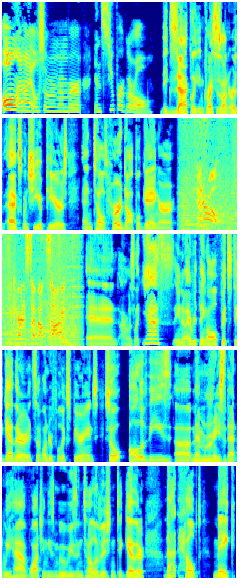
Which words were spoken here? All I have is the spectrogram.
Oh, and I also remember in Supergirl. Exactly, in Crisis on Earth X, when she appears and tells her doppelganger, General, would you care to step outside? and I was like, yes, you know, everything all fits together. It's a wonderful experience. So, all of these uh, memories that we have watching these movies and television together, that helped make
